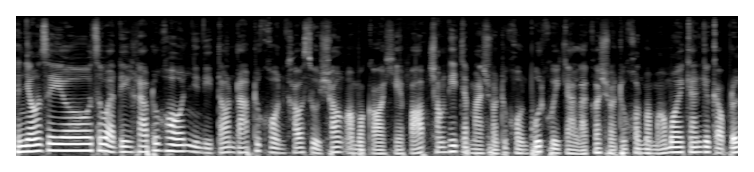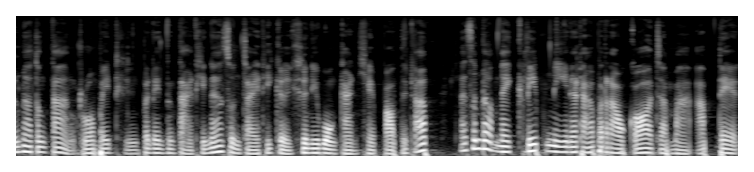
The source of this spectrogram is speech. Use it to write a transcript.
ฮันยองเซโย สวัสดีครับทุกคน ยินดีต้อนรับทุกคนเข้าสู่ช่องอมกรเคป๊อปช่องที่จะมาชวนทุกคนพูดคุยกัน แล้วก็ชวนทุกคนมาเมาท์มอยกันเกี่ยวกับเรื่องราวต่างๆ รวมไปถึงประเด็นต่างๆ ที่น่าสนใจที่เกิดขึ้นในวงการเคป๊อปนะครับ และสำหรับในคลิปนี้นะครับ เราก็จะมาอัปเดต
